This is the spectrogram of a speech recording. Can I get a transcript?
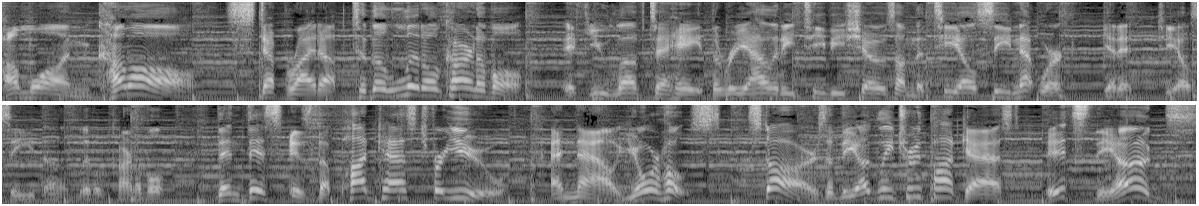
Come one, come all. Step right up to the Little Carnival. If you love to hate the reality TV shows on the TLC network, get it? TLC, the Little Carnival? Then this is the podcast for you. And now, your hosts, stars of the Ugly Truth podcast, it's the Uggs.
